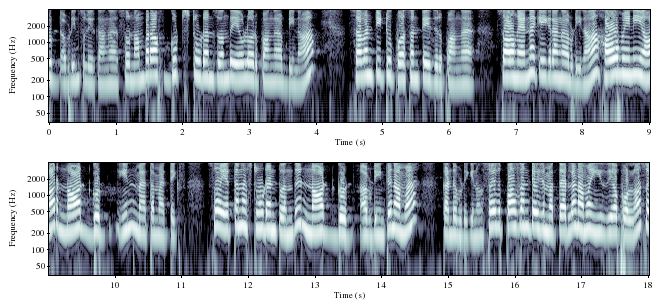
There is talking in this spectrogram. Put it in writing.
குட் அப்படின்னு சொல்லியிருக்காங்க. So number of good students வந்து எவ்வளோ இருப்பாங்க அப்படின்னா செவன்ட்டி டூ பர்சன்டேஜ் இருப்பாங்க. ஸோ அவங்க என்ன கேட்குறாங்க அப்படின்னா how many are not good in mathematics so எத்தனை ஸ்டூடெண்ட் வந்து நாட் குட் அப்படின்ட்டு நம்ம கண்டுபிடிக்கணும். ஸோ இது பர்சன்டேஜ் மெத்தடில் நம்ம ஈஸியாக போடலாம். ஸோ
